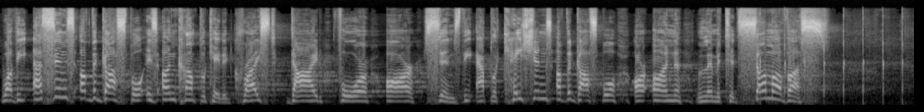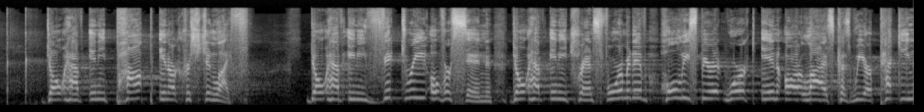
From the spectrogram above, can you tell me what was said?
While the essence of the gospel is uncomplicated, Christ died for our sins. The applications of the gospel are unlimited. Some of us don't have any pop in our Christian life, don't have any victory over sin, don't have any transformative Holy Spirit work in our lives because we are pecking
